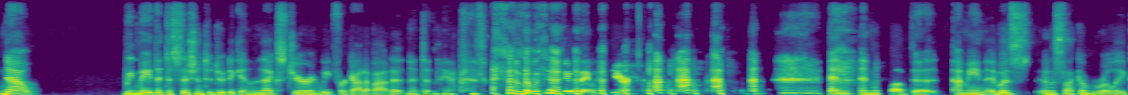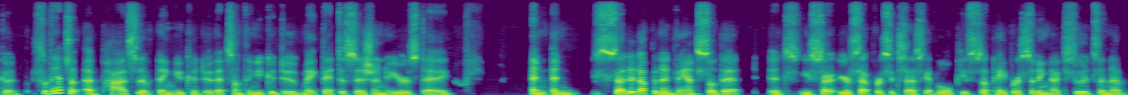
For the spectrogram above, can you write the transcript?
Now, we made the decision to do it again the next year and we forgot about it and it didn't happen. but we did do that year. and and we loved it. I mean, it was it was like a really good so that's a, a, positive thing you could do. That's something you could do. Make that decision New Year's Day and and set it up in advance so that it's you start you're set for success. You have little pieces of paper sitting next to it. It's in a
